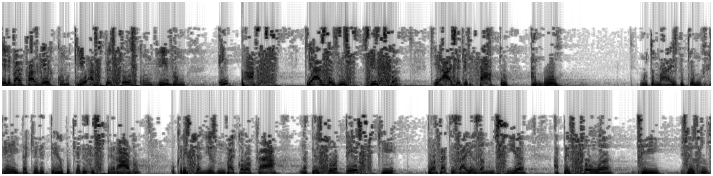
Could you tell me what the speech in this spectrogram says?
Ele vai fazer com que as pessoas convivam em paz, que haja justiça, que haja de fato amor. Muito mais do que um rei daquele tempo que eles esperavam, o cristianismo vai colocar na pessoa deste que o profeta Isaías anuncia, a pessoa de Jesus.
